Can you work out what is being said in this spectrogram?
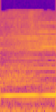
Woo!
